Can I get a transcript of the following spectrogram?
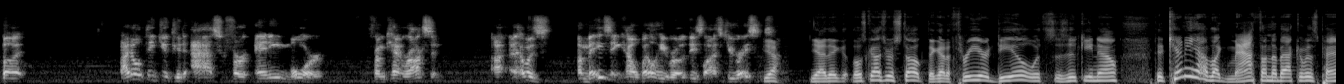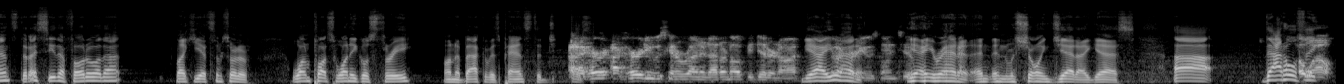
But I don't think you could ask for any more from Ken Roczen. Uh, that was amazing how well he rode these last two races. yeah, yeah. They, those guys were stoked. They got a three year deal with Suzuki now. Did Kenny have like math on the back of his pants? Did I see that photo of that? Like he had some sort of one plus one equals three on the back of his pants to I heard I heard he was going to run it. I don't know if he did or not. Yeah, he ran it. He was going to. Yeah, he ran it and, and was showing Jett, I guess. Uh, that whole Oh, thing. wow.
